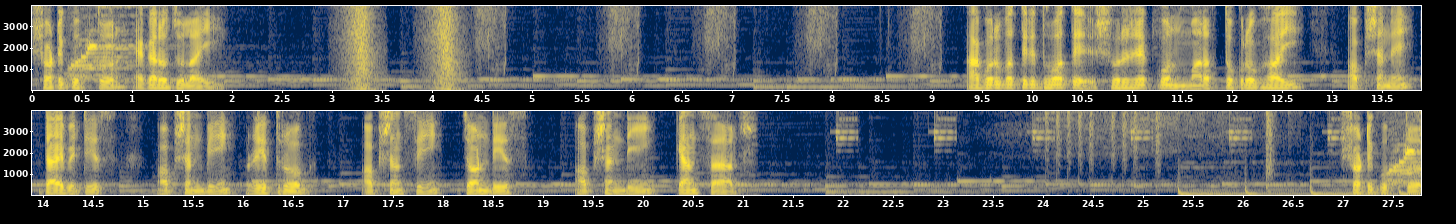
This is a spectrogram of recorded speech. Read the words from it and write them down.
সঠিক উত্তর, এগারো জুলাই। আগরবাতির ধোয়াতে শরীরে কোন মারাত্মক রোগ হয়? Option diabetes. অপশান বি, হৃদরোগ। Option C, jaundice. Option D, cancer. সঠিক উত্তর,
